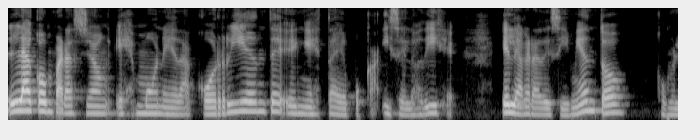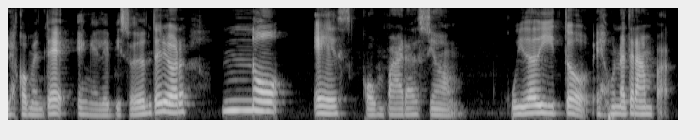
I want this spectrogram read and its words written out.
La comparación es moneda corriente en esta época y se los dije. El agradecimiento, como les comenté en el episodio anterior, no es comparación. Cuidadito, es una trampa.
